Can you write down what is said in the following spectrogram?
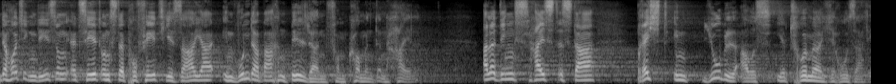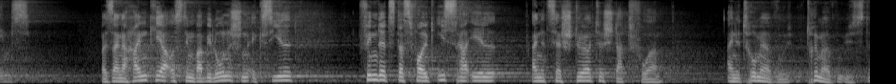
in der heutigen Lesung erzählt uns der Prophet Jesaja in wunderbaren Bildern vom kommenden Heil. Allerdings heißt es da, brecht in Jubel aus, ihr Trümmer Jerusalems. Bei seiner Heimkehr aus dem babylonischen Exil findet das Volk Israel eine zerstörte Stadt vor, eine Trümmerwüste.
